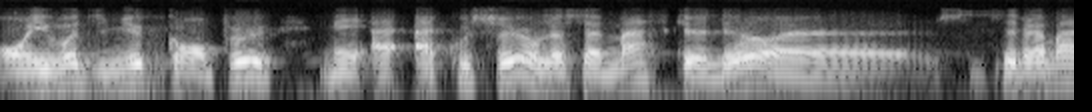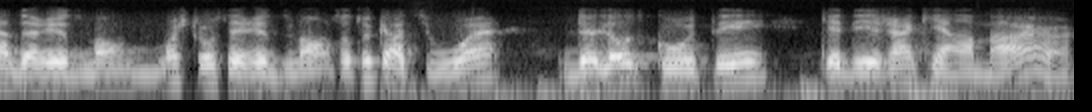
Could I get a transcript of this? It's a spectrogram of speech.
on y va du mieux qu'on peut, mais à, coup sûr, là, ce masque-là, euh, c'est vraiment de rire du monde. Moi, je trouve que c'est rire du monde, surtout quand tu vois de l'autre côté qu'il y a des gens qui en meurent.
